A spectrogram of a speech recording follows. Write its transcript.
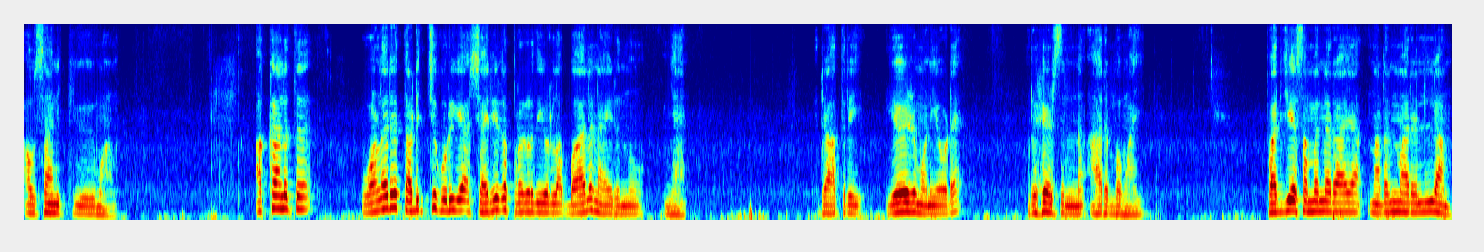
അവസാനിക്കുകയുമാണ്. അക്കാലത്ത് വളരെ തടിച്ചു കുറിയ ശരീരപ്രകൃതിയുള്ള ബാലനായിരുന്നു ഞാൻ. രാത്രി ഏഴ് മണിയോടെ റിഹേഴ്സലിന് ആരംഭമായി. പരിചയസമ്പന്നരായ നടന്മാരെല്ലാം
